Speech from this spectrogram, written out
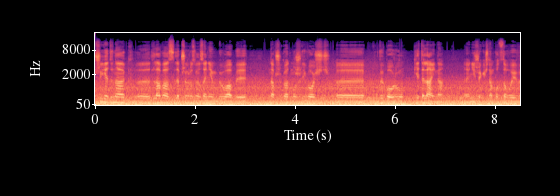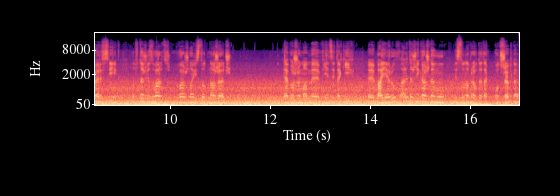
Czy jednak dla Was lepszym rozwiązaniem byłaby na przykład możliwość wyboru GT-Line'a e, niż jakiejś tam podstawowej wersji? Bo to też jest wa- ważna, istotna rzecz, jako że mamy więcej takich e, bajerów, ale też nie każdemu jest to naprawdę tak potrzebne.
